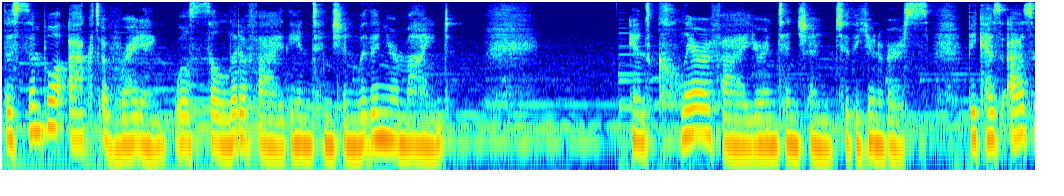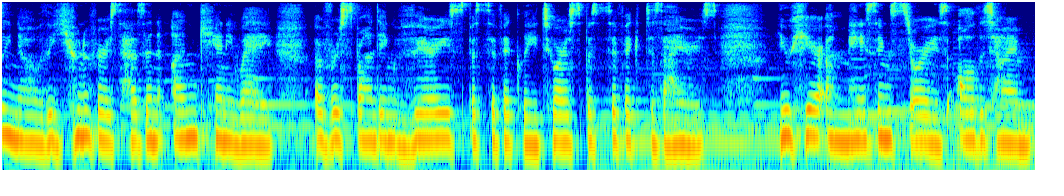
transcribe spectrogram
the simple act of writing will solidify the intention within your mind and clarify your intention to the universe. Because as we know, the universe has an uncanny way of responding very specifically to our specific desires. You hear amazing stories all the time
